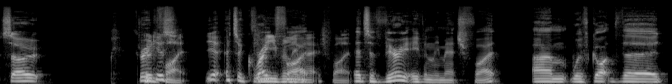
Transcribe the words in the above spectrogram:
so it's good Dricus- fight. yeah, it's a It's an great evenly fight. matched fight. It's a very evenly matched fight. Um, we've got the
